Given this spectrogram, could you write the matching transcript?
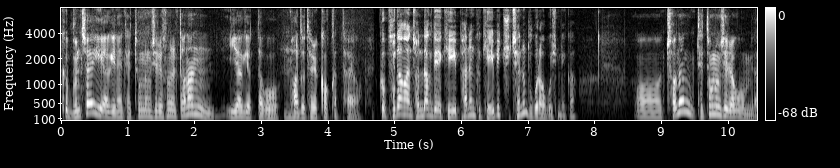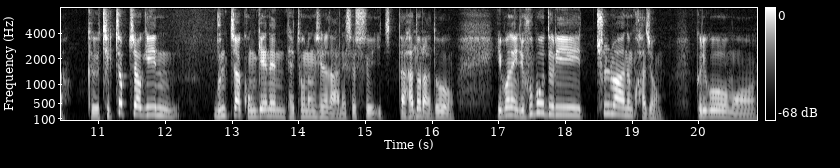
그 문자의 이야기는 대통령실의 손을 떠난 이야기였다고 음. 봐도 될 것 같아요. 그 부당한 전당대회 개입하는 그 개입의 주체는 누구라고 보십니까? 어 저는 대통령실이라고 봅니다. 그 직접적인 문자 공개는 대통령실에서 안 했을 수 있다 하더라도 이번에 이제 후보들이 출마하는 과정 그리고 뭐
